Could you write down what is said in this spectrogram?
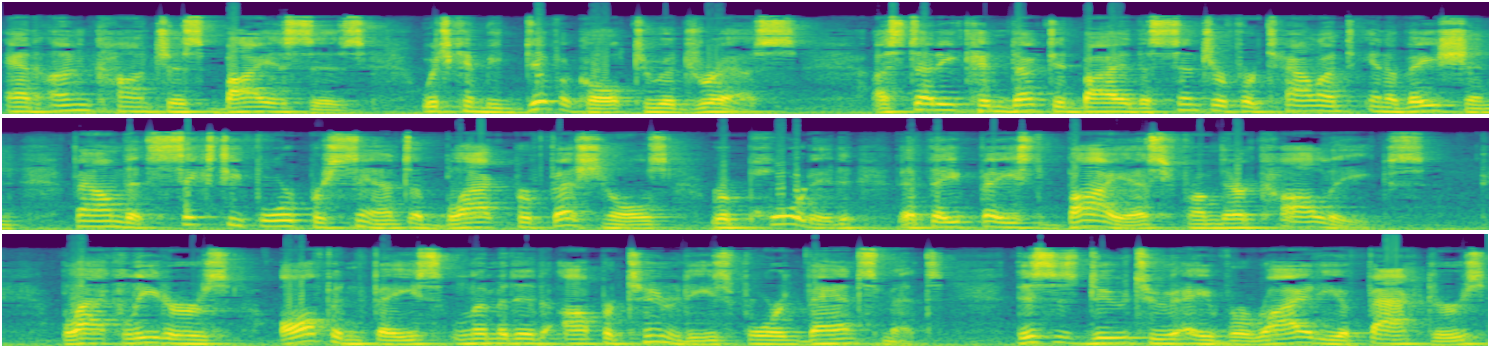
and unconscious biases, which can be difficult to address. A study conducted by the Center for Talent Innovation found that 64% of black professionals reported that they faced bias from their colleagues. Black leaders often face limited opportunities for advancement. This is due to a variety of factors,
